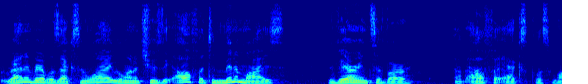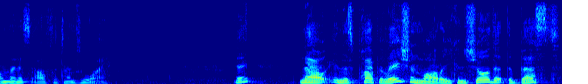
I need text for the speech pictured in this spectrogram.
random variables x and y. We want to choose the alpha to minimize the variance of our of alpha x plus 1 minus alpha times y. Okay? Now, in this population model, you can show that the best,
